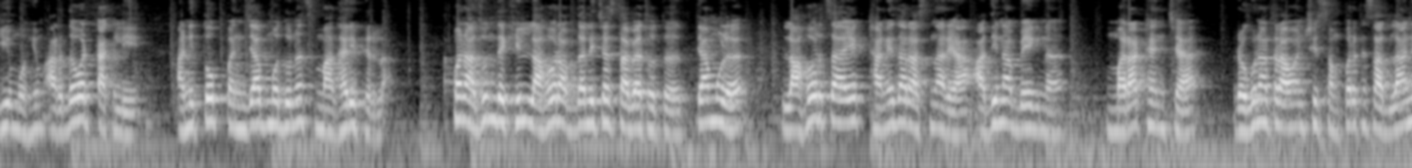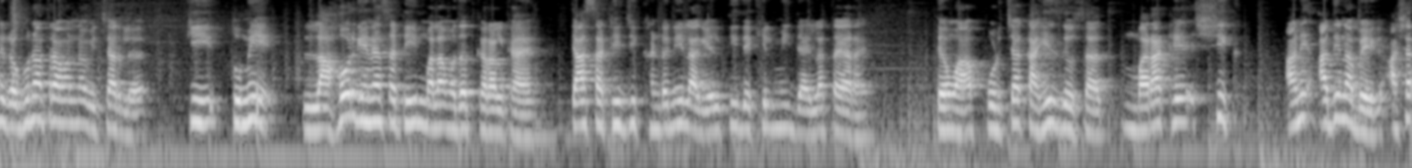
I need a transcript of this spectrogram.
ही मोहीम अर्धवट टाकली आणि तो पंजाबमधूनच माघारी फिरला. पण अजून देखील लाहोर अब्दालीच्याच ताब्यात होतं. त्यामुळं लाहोरचा एक ठाणेदार असणाऱ्या आदिना बेगनं मराठ्यांच्या रघुनाथरावांशी संपर्क साधला आणि रघुनाथरावांना विचारलं की तुम्ही लाहोर घेण्यासाठी मला मदत कराल काय? त्यासाठी जी खंडणी लागेल ती देखील मी द्यायला तयार आहे. तेव्हा पुढच्या काहीच दिवसात मराठे शीख आणि आदिना बेग अशा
